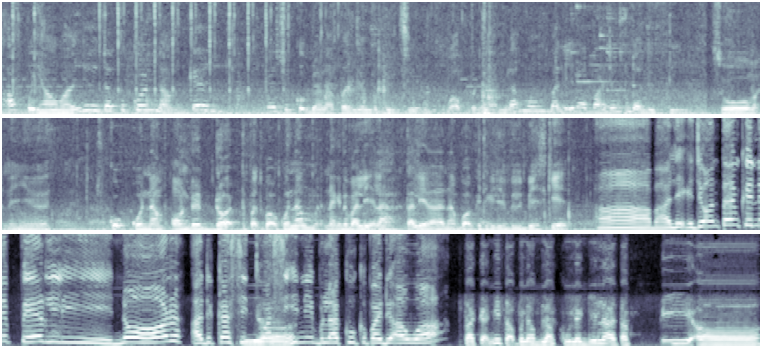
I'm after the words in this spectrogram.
Apa yang awalnya dah pukul 6 kan? Dah cukup dah 8 jam bekerja. Buat apa nak lama Baliklah badan pun dah letih. So maknanya cukup pukul 6 on the dot tepat-tepat pukul 6 nak kena balik lah. Tak boleh lah nak buat kerja-kerja lebih-lebih sikit. Ah, balik kerja on time kena perli. Nor, adakah situasi Ya. ini berlaku kepada awak? Setakat ni tak pernah berlaku lagi lah tapi uh,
